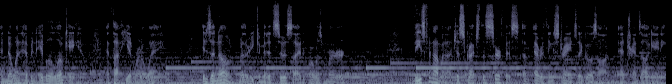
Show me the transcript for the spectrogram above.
and no one had been able to locate him and thought he had run away. It is unknown whether he committed suicide or was murdered. These phenomena just scratch the surface of everything strange that goes on at Transallegheny.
